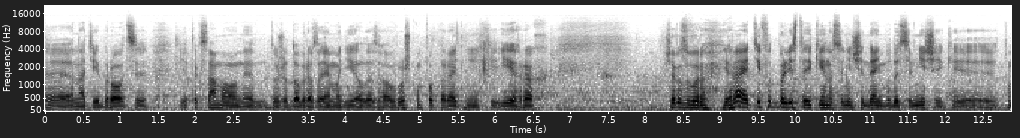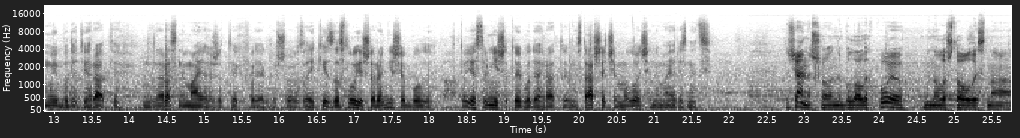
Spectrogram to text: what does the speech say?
е, на тій бровці. І так само вони дуже добре взаємодіяли з Гаврушком в попередніх іграх. Ще раз говорю, грають ті футболісти, які на сьогоднішній день будуть сильніші, які тому і будуть грати. Зараз немає вже тих, якби, що за якісь заслуги, що раніше були. Хто є сильніший, той буде грати. Не старший чи молодший, немає різниці. Звичайно, що не була легкою. Ми налаштовувались на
